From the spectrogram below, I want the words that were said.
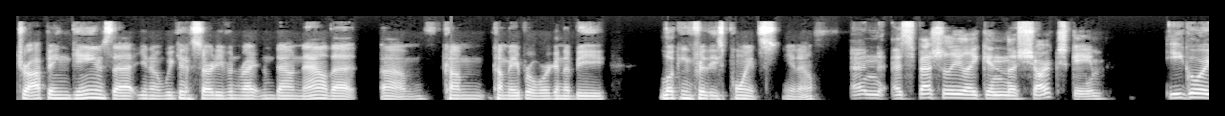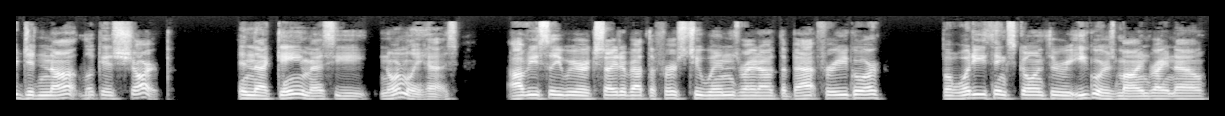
dropping games that you know we can start even writing them down now that um come come April we're going to be looking for these points you know And especially like in the Sharks game, Igor did not look as sharp in that game as he normally has. Obviously, we were excited about the first two wins right out the bat for Igor. But what do you think's going through Igor's mind right now?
